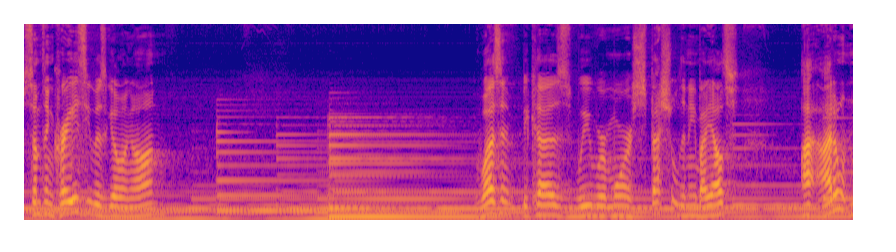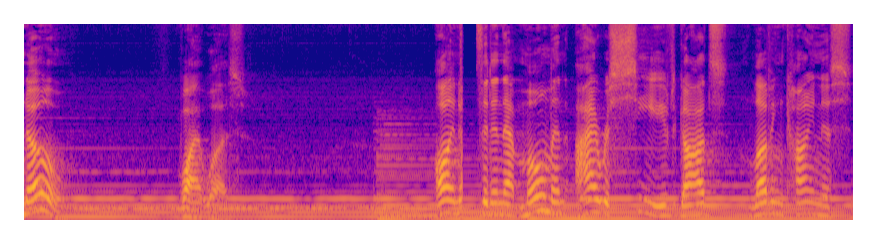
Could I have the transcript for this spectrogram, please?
something crazy was going on. It wasn't because we were more special than anybody else. I, I don't know why it was. All I know is that in that moment, I received God's loving kindness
